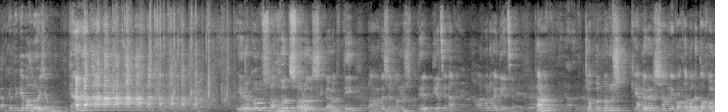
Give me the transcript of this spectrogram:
কালকে থেকে ভালো হয়ে যাব। এরকম সহজ সরল স্বীকারোক্তি বাংলাদেশের মানুষ দিয়েছে না? আমার মনে হয় দিয়েছে। কারণ যখন মানুষ ক্যামেরার সামনে কথা বলে তখন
